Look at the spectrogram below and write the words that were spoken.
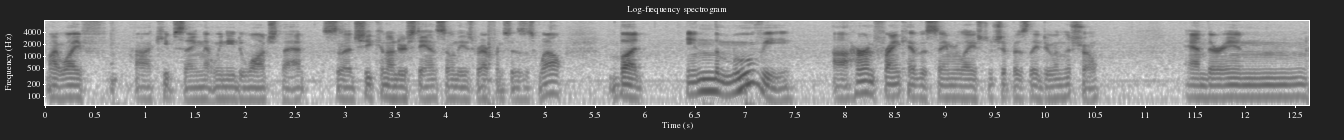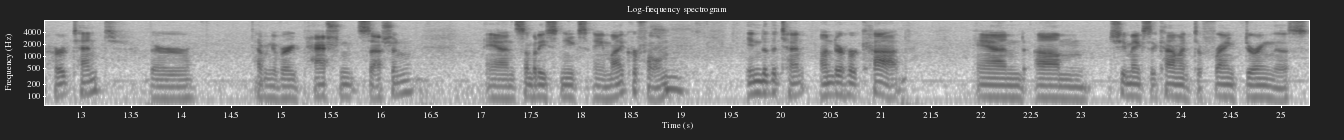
My wife uh, keeps saying that we need to watch that so that she can understand some of these references as well. But in the movie, uh, her and Frank have the same relationship as they do in the show. And they're in her tent. They're having a very passionate session. And somebody sneaks a microphone into the tent under her cot. And um, she makes a comment to Frank during this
